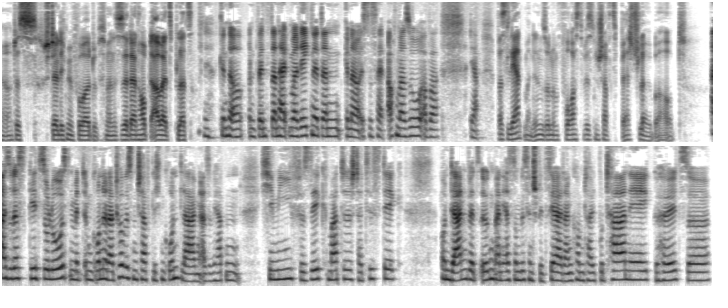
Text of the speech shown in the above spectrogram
Ja, das stelle ich mir vor. Du bist, das ist ja dein Hauptarbeitsplatz. Ja, genau. Und wenn es dann halt mal regnet, dann genau ist es halt auch mal so. Aber ja. Was lernt man in so einem Forstwissenschafts-Bachelor überhaupt? Also das geht so los mit im Grunde naturwissenschaftlichen Grundlagen. Also wir hatten Chemie, Physik, Mathe, Statistik. Und dann wird es irgendwann erst so ein bisschen speziell. Dann kommt halt Botanik, Gehölze,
